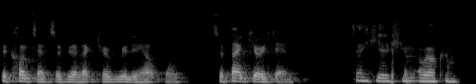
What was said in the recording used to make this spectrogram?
the contents of your lecture really helpful. So thank you again. Thank you. You're welcome.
